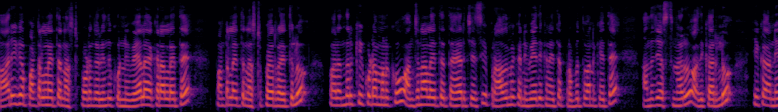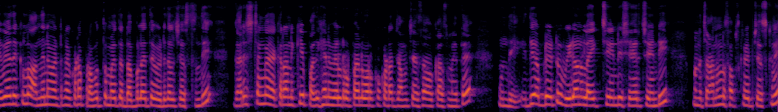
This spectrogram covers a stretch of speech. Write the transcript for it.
భారీగా పంటలను అయితే నష్టపోవడం జరిగింది. కొన్ని వేల ఎకరాలు అయితే పంటలు అయితే నష్టపోయారు రైతులు. వారందరికీ కూడా మనకు అంచనాలు అయితే తయారు చేసి ప్రాథమిక నివేదికను అయితే ప్రభుత్వానికి అయితే అందజేస్తున్నారు అధికారులు. ఇక నివేదికలు అందిన వెంటనే కూడా ప్రభుత్వం అయితే డబ్బులు అయితే విడుదల చేస్తుంది. గరిష్టంగా ఎకరానికి పదిహేను వేల రూపాయల వరకు కూడా జమ చేసే అవకాశం అయితే ఉంది. ఇది అప్డేటు. వీడియోను లైక్ చేయండి షేర్ చేయండి. మన ఛానల్ను సబ్స్క్రైబ్ చేసుకుని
